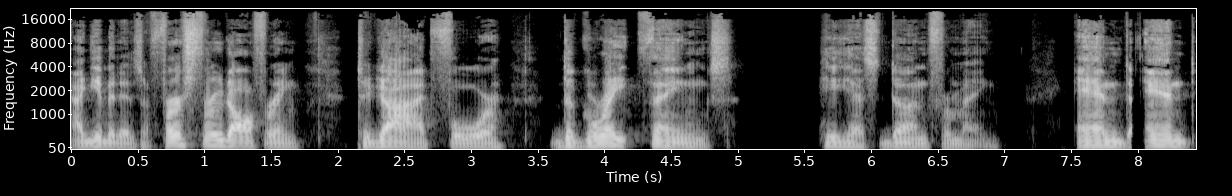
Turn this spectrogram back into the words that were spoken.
I give it as a first fruit offering to God for the great things he has done for me. And and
